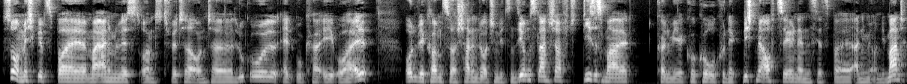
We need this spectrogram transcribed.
So, mich gibt's bei MyAnimalist und Twitter unter Lukeol, L-U-K-E-O-H-L. Und wir kommen zur Schande deutschen Lizenzierungslandschaft. Dieses Mal können wir Kokoro Connect nicht mehr aufzählen, denn es ist jetzt bei Anime On Demand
